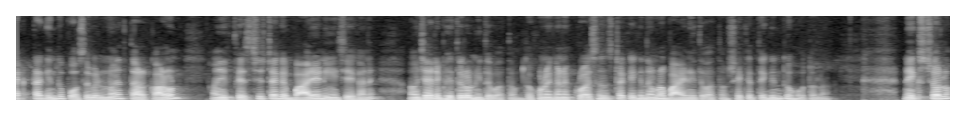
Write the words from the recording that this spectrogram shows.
একটা কিন্তু পসিবল নয়, তার কারণ আমি পেস্ট্রিজটাকে বাইরে নিয়েছি এখানে, আমি চাইলে ভেতরেও নিতে পারতাম। তখন এখানে ক্রয়েসেন্সটাকে কিন্তু আমরা বাইরে নিতে পারতাম, সেক্ষেত্রে কিন্তু হতো না। নেক্সট চলো।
